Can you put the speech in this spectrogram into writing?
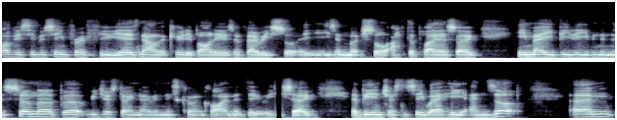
obviously we've seen for a few years now that Koulibaly is a very he's a much sought after player. So he may be leaving in the summer, but we just don't know in this current climate, do we? So it'd be interesting to see where he ends up. Um,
